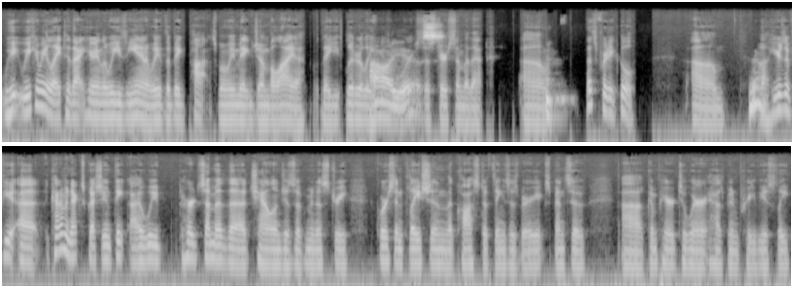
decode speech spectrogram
we we can relate to that here in Louisiana. We have the big pots when we make jambalaya. They literally oh, use yes. to stir some of that. Um, that's pretty cool. Um, yeah. Well, here's a few uh, kind of a next question. Think uh, we heard some of the challenges of ministry. Of course, inflation, the cost of things is very expensive uh, compared to where it has been previously.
